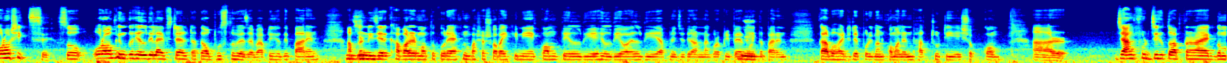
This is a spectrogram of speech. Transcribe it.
ওরাও শিখছে। সো ওরাও কিন্তু হেলদি লাইফস্টাইলটাতে অভ্যস্ত হয়ে যাবে। আপনি যদি পারেন আপনার নিজের খাবারের মতো করে এখন বাসার সবাইকে নিয়ে কম তেল দিয়ে হেলদি অয়েল দিয়ে আপনি যদি রান্না করে প্রিপেয়ার করতে পারেন কার্বোহাইড্রেটের পরিমাণ কমালেন ভাত রুটি এইসব কম। আর জাঙ্ক ফুড যেহেতু আপনারা একদম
